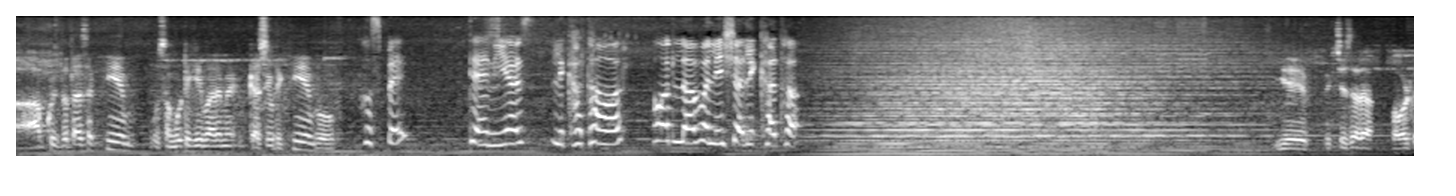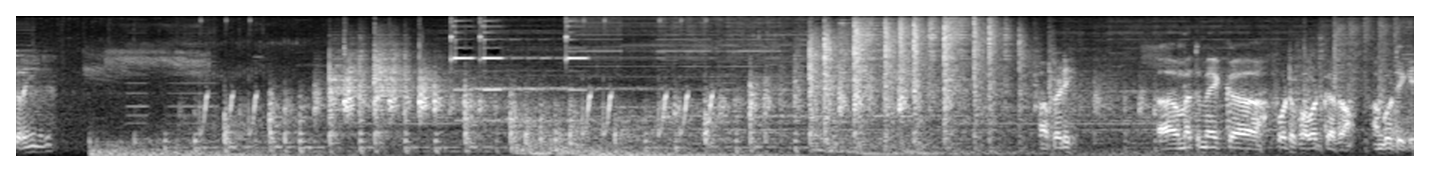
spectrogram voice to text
आप कुछ बता सकती हैं? उस अंगूठी के बारे में कैसी दिखती है वो? उस पे टेन इयर्स लिखा था और और लव अलीशा लिखा था। ये पिक्चर जरा फॉरवर्ड करेंगे मुझे? आप रेडी मैं तुम्हें एक फ़ोटो फॉरवर्ड कर रहा हूँ अंगूठी की।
